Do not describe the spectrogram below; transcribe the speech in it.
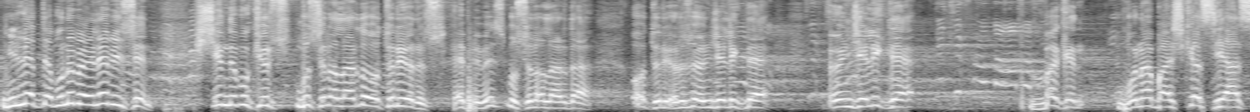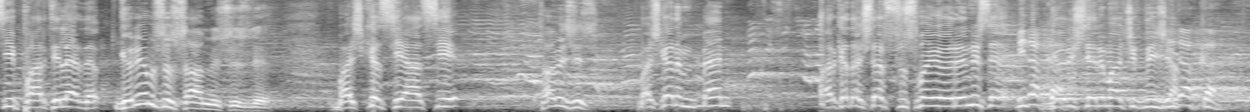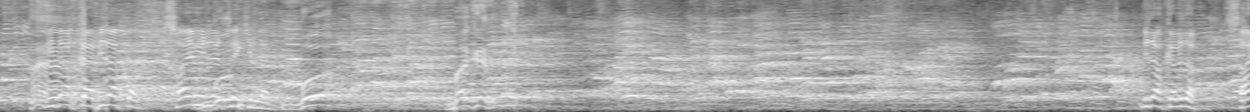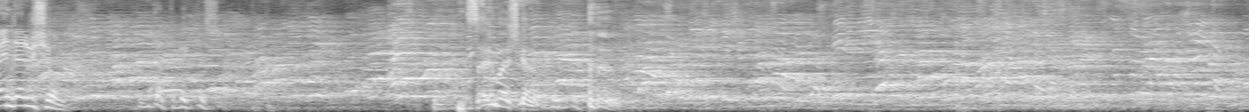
millet de bunu böyle bilsin. Şimdi bu kürs bu sıralarda oturuyoruz. Hepimiz bu sıralarda oturuyoruz. Öncelikle öncelikle Bakın buna başka siyasi partiler de görüyor musunuz tahammülsüzlüğü? Başka siyasi tabii siz başkanım ben arkadaşlar susmayı öğrenirse Bir dakika. görüşlerimi açıklayacağım. Bir dakika. Bir dakika, bir dakika. Sayın milletvekilleri. Bu bakın Bir dakika, bir dakika. Sayın Dervişoğlu. Bir dakika beklesin. Sayın Başkanım.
